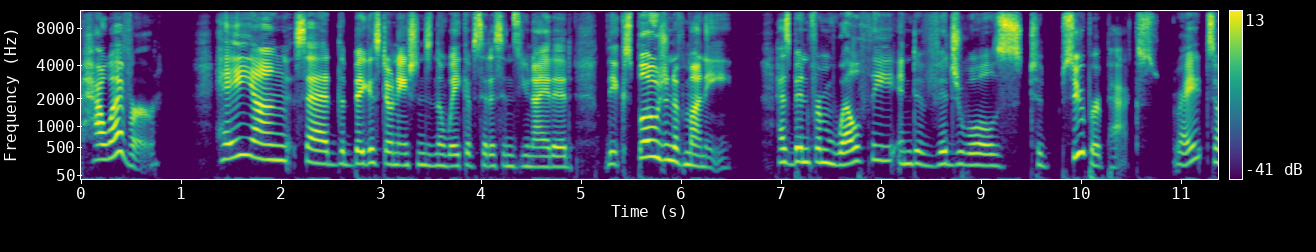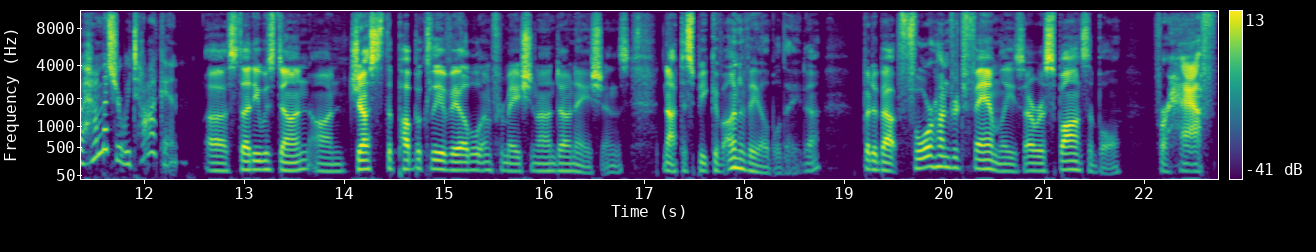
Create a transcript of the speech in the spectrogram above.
However, Hye Young said the biggest donations in the wake of Citizens United, the explosion of money, has been from wealthy individuals to super PACs, right? So, how much are we talking? A study was done on just the publicly available information on donations, not to speak of unavailable data, but about 400 families are responsible for half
